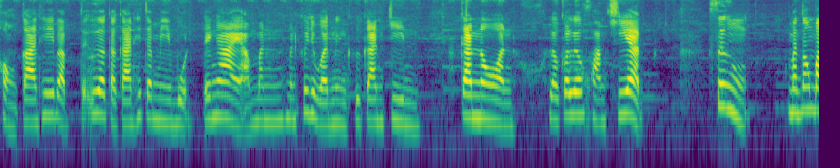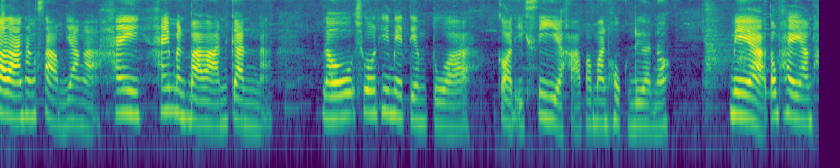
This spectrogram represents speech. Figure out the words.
ของการที่แบบจะเอื้อกับการที่จะมีบุตรได้ง่ายอะ่ะมันมันขึ้นอยู่กับหนึ่งคือการกิน การนอน แล้วก็เรื่องความเครียด ซึ่งมันต้องบาลานซ์ทั้ง 3 อย่างอะ่ะให้ให้มันบาลานซ์กันนะแล้วช่วงที่เมย์เตรียมตัวก่อนอีกซี่อะค่ะ ประมาณ 6 เดือนเนาะ เมย์อต้องพยายามท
